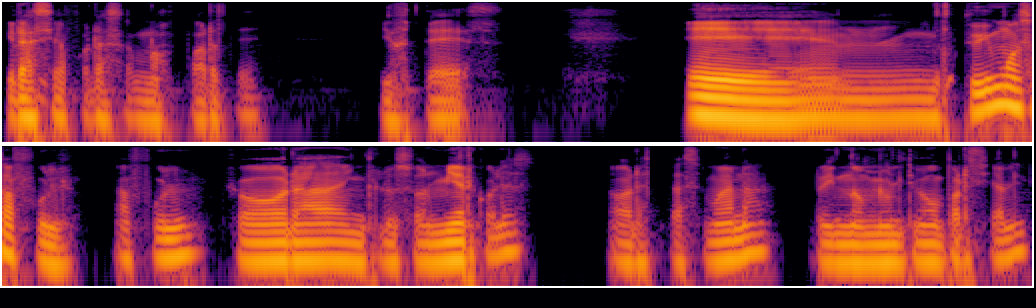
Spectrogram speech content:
gracias por hacernos parte de ustedes. Eh, estuvimos a full, a full. Yo ahora, incluso el miércoles, ahora esta semana, rindo mi último parcial,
